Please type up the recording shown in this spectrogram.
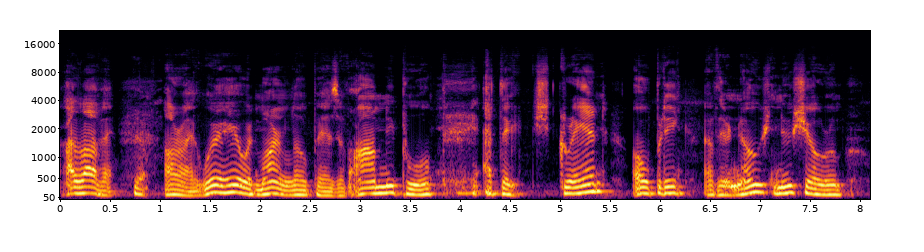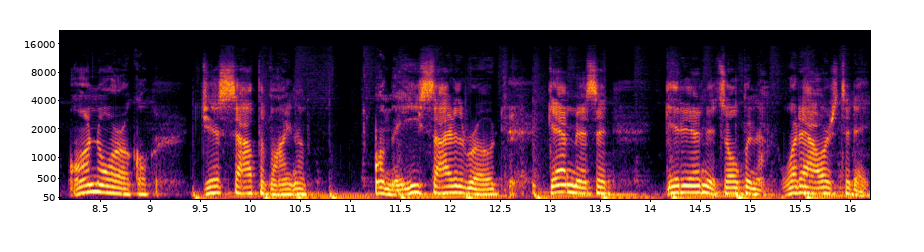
I love it. Yeah. All right, we're here with Martin Lopez of Omni Pool at the grand opening of their no, new showroom on Oracle, just south of Ina, on the east side of the road. Can't miss it. Get in. It's open. What hours today?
